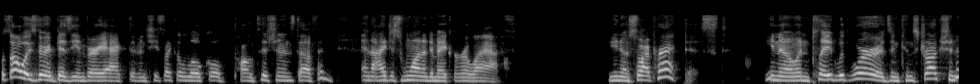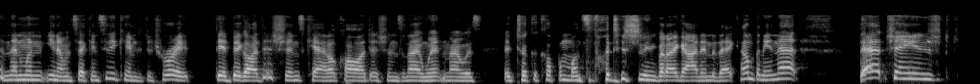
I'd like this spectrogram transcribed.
was always very busy and very active and she's like a local politician and stuff. And and I just wanted to make her laugh. You know, so I practiced, you know, and played with words and construction. And then when, you know, when Second City came to Detroit, they had big auditions, cattle call auditions, and I went and I was it took a couple months of auditioning, but I got into that company and that that changed,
